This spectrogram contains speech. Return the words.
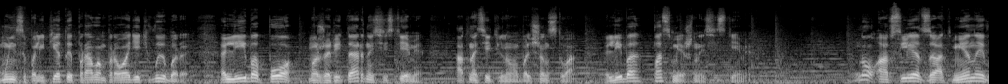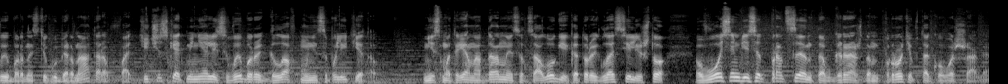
муниципалитеты правом проводить выборы либо по мажоритарной системе относительного большинства, либо по смешанной системе. Ну а вслед за отменой выборности губернаторов фактически отменялись выборы глав муниципалитетов. Несмотря на данные социологии, которые гласили, что 80% граждан против такого шага.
